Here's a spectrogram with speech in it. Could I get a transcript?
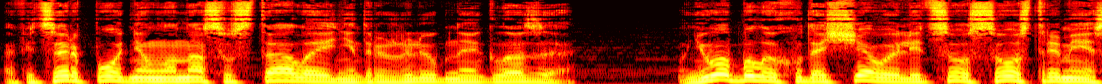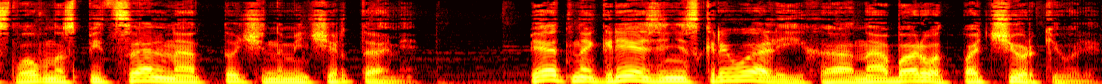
Офицер поднял на нас усталые, недружелюбные глаза. У него было худощавое лицо с острыми, словно специально отточенными чертами. Пятна грязи не скрывали их, а наоборот, подчеркивали.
